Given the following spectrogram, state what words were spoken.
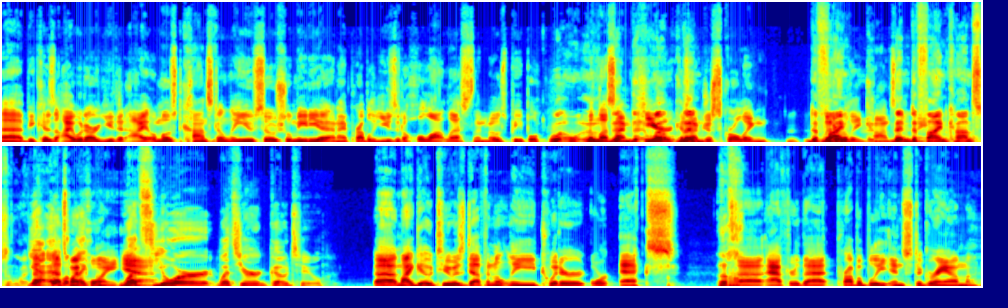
Uh, because I would argue that I almost constantly use social media, and I probably use it a whole lot less than most people, Well, unless the- I'm the- here because then I'm just scrolling Define, literally constantly. Then define constantly. Yeah, that's well, my like, point, What's yeah. your What's your go to? Uh, my go-to is definitely Twitter or X. Uh, after that, probably Instagram.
